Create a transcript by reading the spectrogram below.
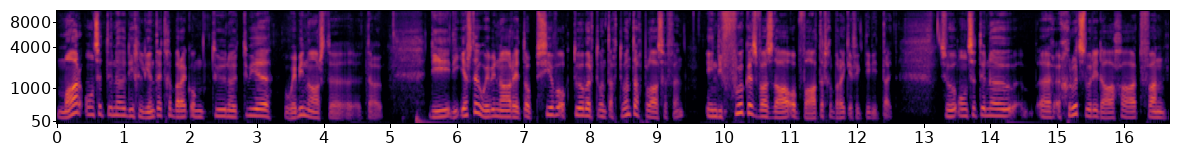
Maar ons het toe nou die geleentheid gebruik om toe nou twee webinars te te hou. Die die eerste webinar het op 7 Oktober 2020 plaasgevind en die fokus was daar op watergebruik effektiwiteit. So ons het toe nou eh, 'n uh, groot storie daar gehad van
